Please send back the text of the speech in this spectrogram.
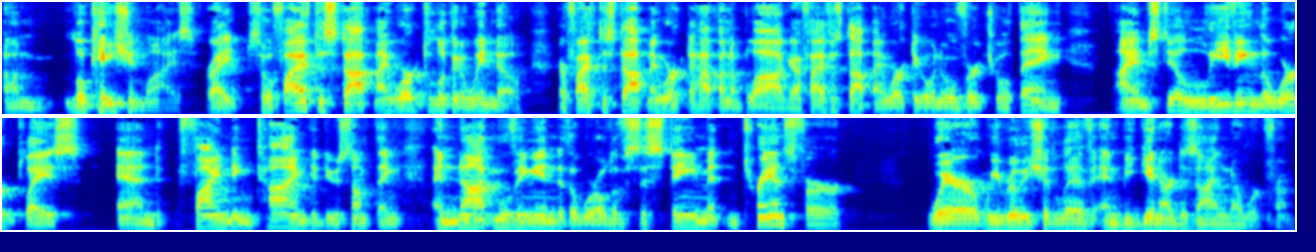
um, location wise, right? So if I have to stop my work to look at a window, or if I have to stop my work to hop on a blog, or if I have to stop my work to go into a virtual thing, I am still leaving the workplace and finding time to do something and not moving into the world of sustainment and transfer where we really should live and begin our design and our work from.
